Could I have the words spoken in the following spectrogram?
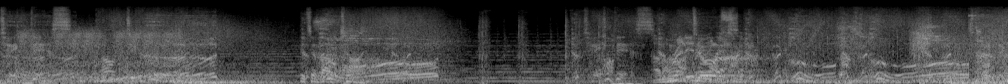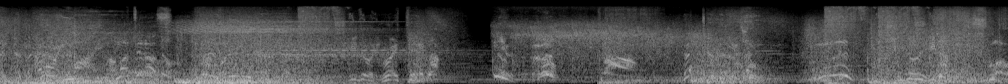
Take this! I'll do It's about time. I'm ready to! Chidori! Right there! Slow!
